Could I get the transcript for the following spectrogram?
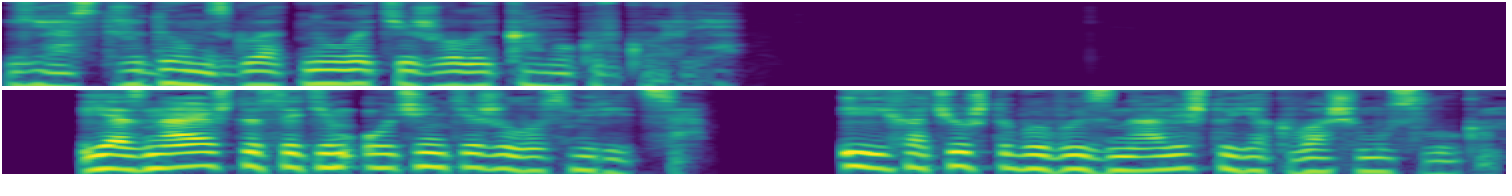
Я с трудом сглотнула тяжелый комок в горле. Я знаю, что с этим очень тяжело смириться. И хочу, чтобы вы знали, что я к вашим услугам.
